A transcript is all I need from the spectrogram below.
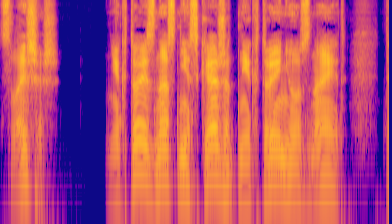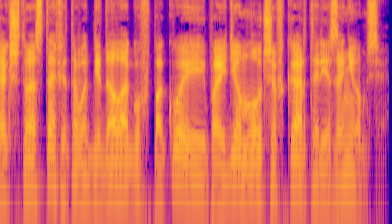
«Слышишь? Никто из нас не скажет, никто и не узнает. Так что оставь этого бедолагу в покое и пойдем лучше в картере занемся».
